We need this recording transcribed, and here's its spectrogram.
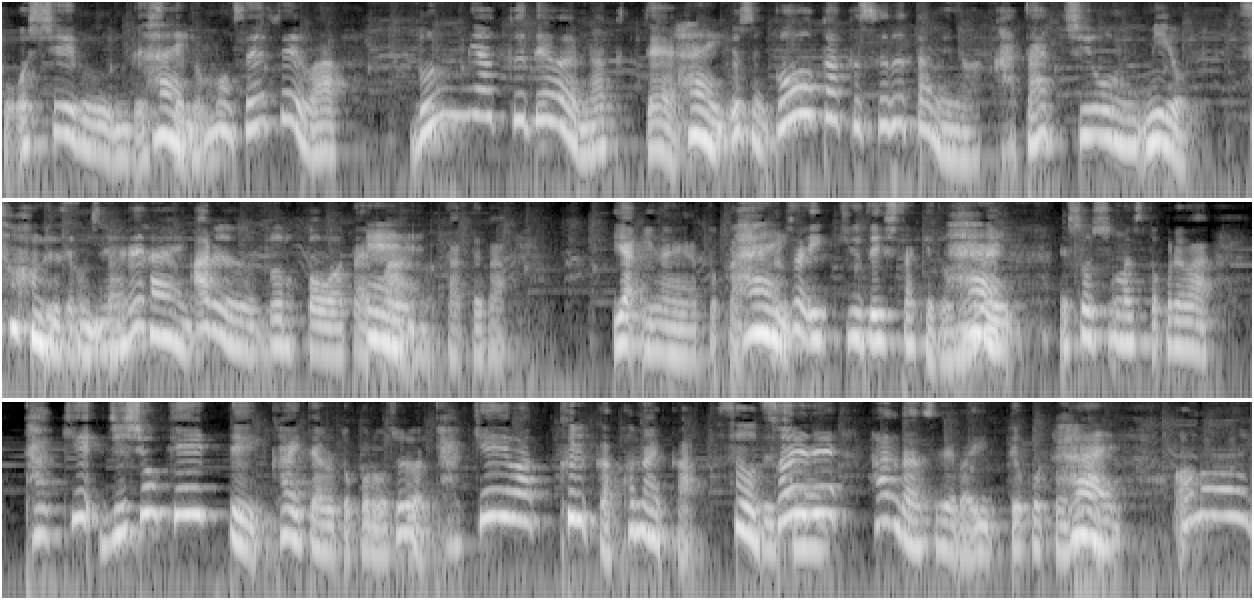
こう教えるんですけども、先生は文脈ではなくて、要するに合格するためには形を見よと。そうですね。はい、ある文法を例えば、えー、例えば、いやいなやとか、はい、それは一級でしたけどもね、はい、そうしますと、これは、竹、辞書形って書いてあるところ、それは竹は来るか来ないか、そうです、ね、それで判断すればいいってことは、はい、あの、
